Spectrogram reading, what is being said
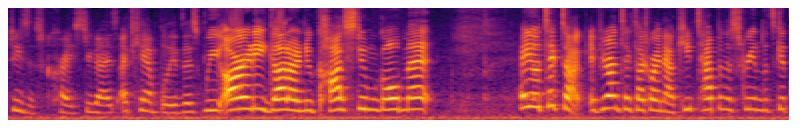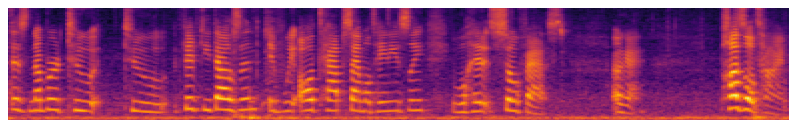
Jesus Christ, you guys, I can't believe this. We already got our new costume goal met. Hey yo, TikTok, if you're on TikTok right now, keep tapping the screen. Let's get this number to to 50,000. If we all tap simultaneously, it will hit it so fast. Okay. Puzzle time.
